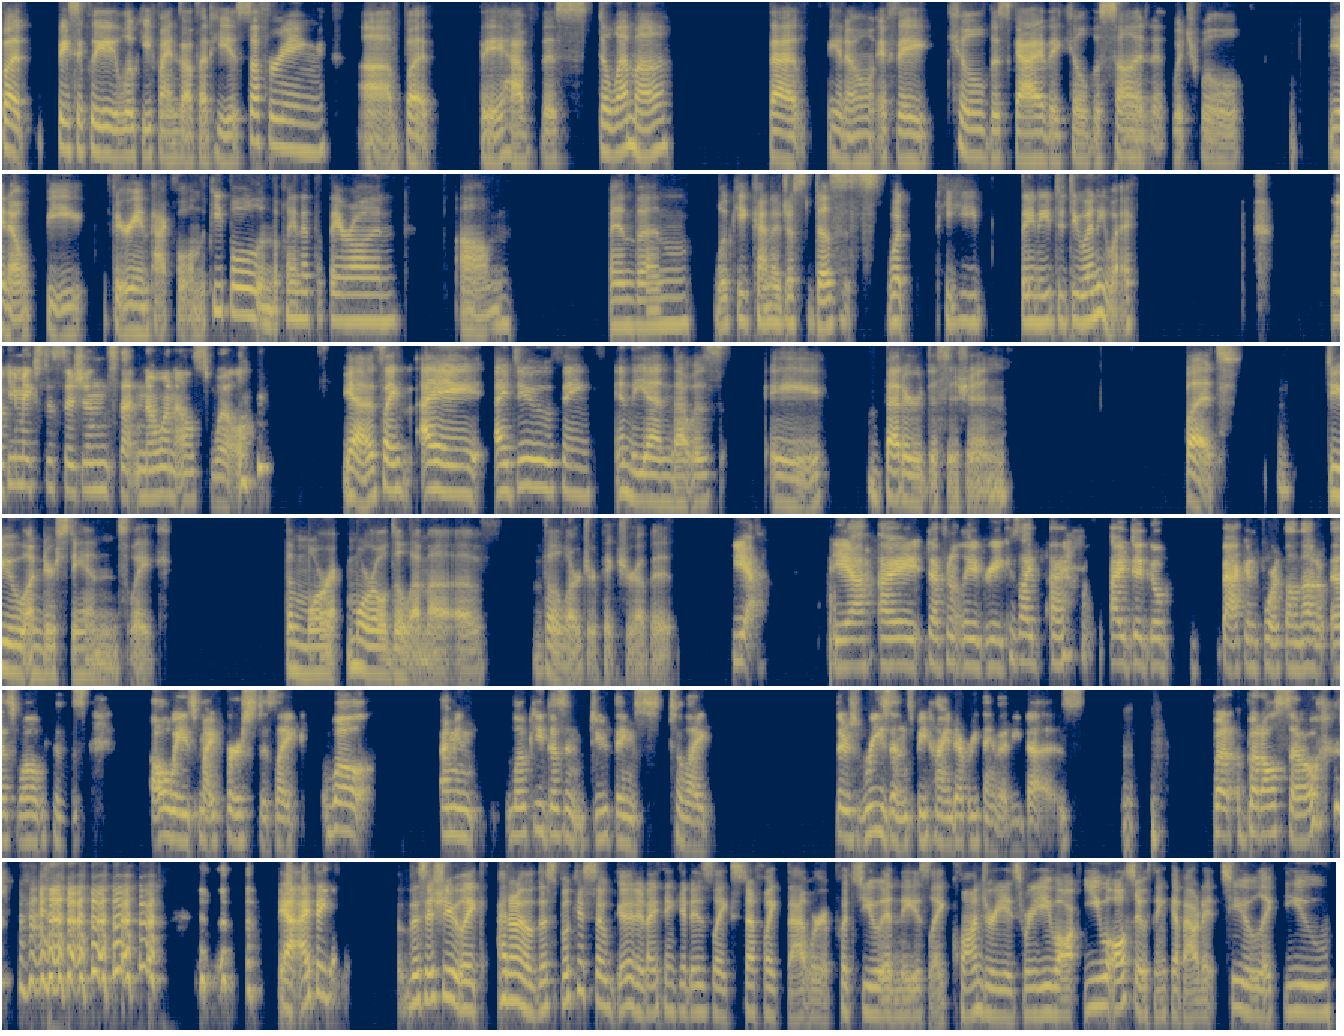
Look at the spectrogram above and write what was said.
But basically Loki finds out that he is suffering, uh, but they have this dilemma that, you know, if they kill this guy, they kill the sun, which will, you know, be very impactful on the people and the planet that they're on. Um, and then Loki kind of just does what he they need to do anyway. Loki makes decisions that no one else will. yeah, it's like I I do think in the end that was a better decision. But do understand like the more moral dilemma of the larger picture of it. Yeah. Yeah, I definitely agree because I, I I did go back and forth on that as well because always my first is like, well, I mean, Loki doesn't do things to like there's reasons behind everything that he does. Mm. But but also Yeah, I think this issue like I don't know, this book is so good and I think it is like stuff like that where it puts you in these like quandaries where you you also think about it too, like you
